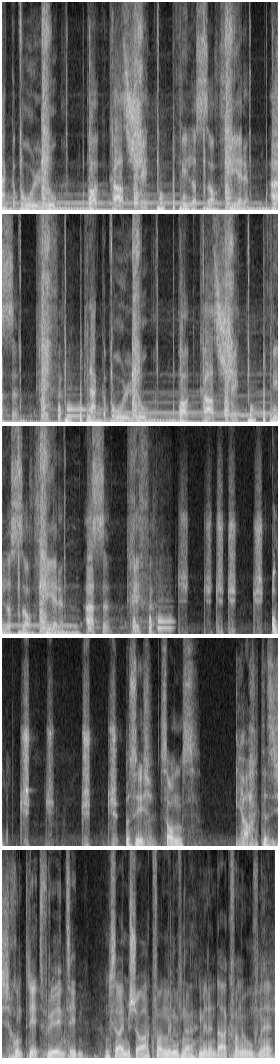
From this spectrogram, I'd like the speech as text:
Knacken Bull, Luke, Podcast, Shit, Philosophieren, Essen, Kiffen. Knacken Bull, Luke, Podcast, Shit, Philosophieren, Essen, Kiffen. Oh, Was ist? Songs. Ja, das ist, kommt dir jetzt früh in den Sinn. Wieso haben wir schon angefangen aufnehmen? Wir haben angefangen aufzunehmen.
